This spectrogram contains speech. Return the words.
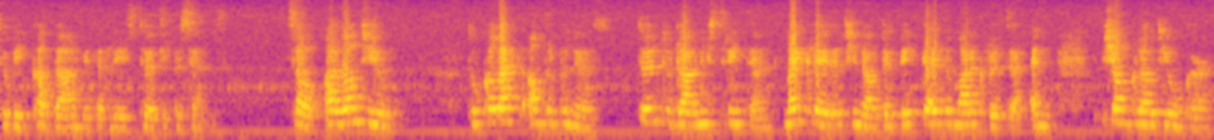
to be cut down with at least 30%. So I want you to collect entrepreneurs. Turn to Downing Street 10. Make clear that you know that dictator Mark Rutte and Jean-Claude Juncker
